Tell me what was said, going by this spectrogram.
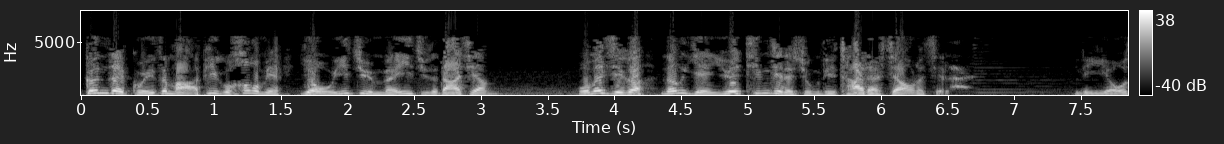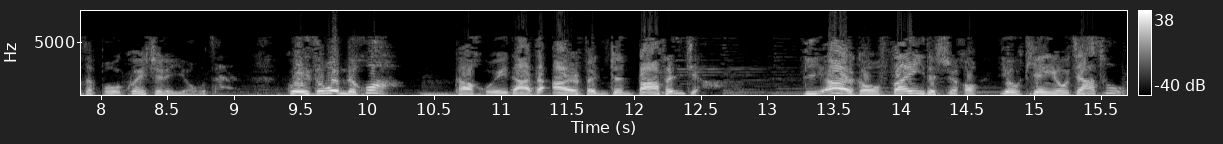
跟在鬼子马屁股后面，有一句没一句的搭腔。我们几个能隐约听见的兄弟差点笑了起来。李油子不愧是李油子，鬼子问的话，他回答的二分真八分假。李二狗翻译的时候又添油加醋。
